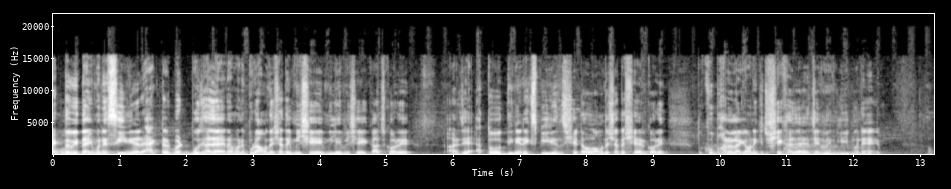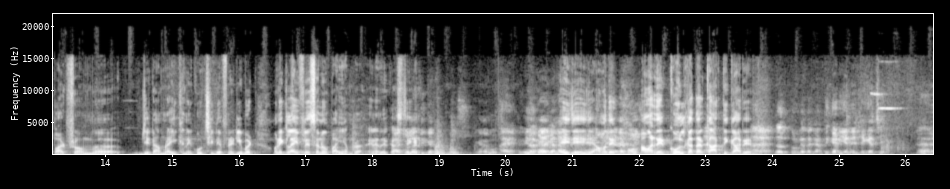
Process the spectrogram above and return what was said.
একদমই তাই মানে সিনিয়র অ্যাক্টর বাট বোঝা যায় না মানে পুরো আমাদের সাথে মিশে মিলেমিশে কাজ করে আর যে এত দিনের এক্সপিরিয়েন্স সেটাও আমাদের সাথে শেয়ার করে তো খুব ভালো লাগে অনেক কিছু শেখা যায় জেনুইনলি মানে অ্যাপার্ট ফ্রম যেটা আমরা এখানে করছি ডেফিনেটলি বাট অনেক লাইফ লেসনও পাই আমরা এনাদের কাছ হ্যাঁ, থেকে। এখানে- এই যে এই যে আমাদের আমাদের কলকাতার কার্তিক আর্যন কলকাতা কার্তিক আরিয়ান এসে গেছে। হ্যাঁ।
